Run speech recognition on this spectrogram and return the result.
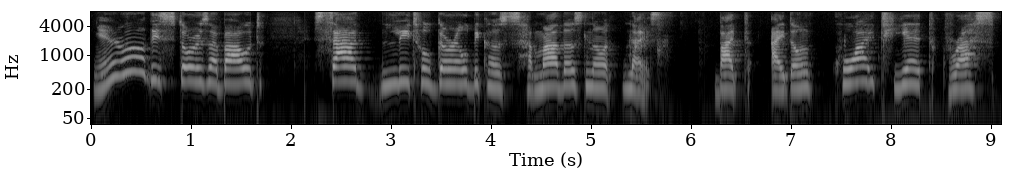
yeah know, this story is about sad little girl because her mother's not nice. But I don't quite yet grasp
